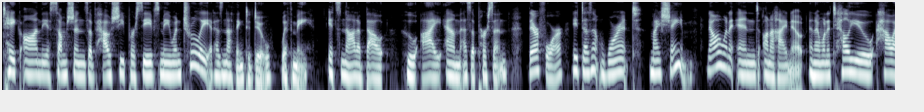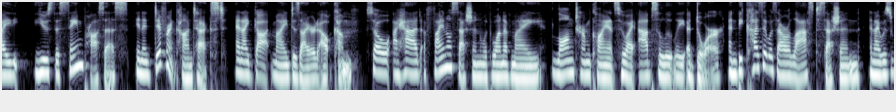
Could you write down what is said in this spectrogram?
take on the assumptions of how she perceives me when truly it has nothing to do with me. It's not about who I am as a person. Therefore, it doesn't warrant my shame. Now, I want to end on a high note and I want to tell you how I use the same process in a different context and I got my desired outcome. So I had a final session with one of my long term clients who I absolutely adore. And because it was our last session and I was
